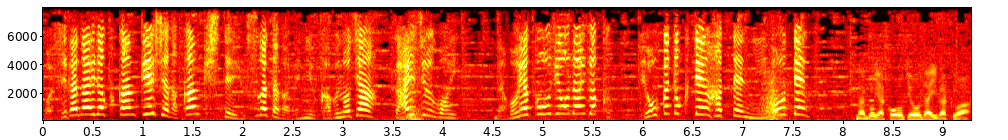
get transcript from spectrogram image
早稲田大学関係者が歓喜している姿が目に浮かぶのじゃ。第15位、名古屋工業大学、評価得点8.25点。名古屋工業大学は、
